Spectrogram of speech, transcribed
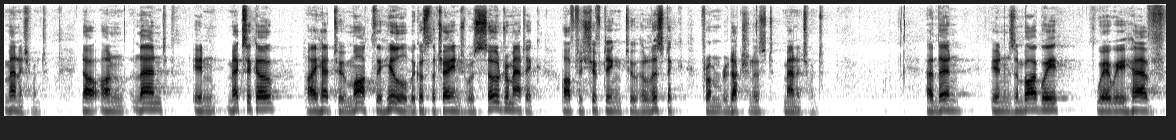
management. Now, on land in Mexico, I had to mark the hill because the change was so dramatic after shifting to holistic from reductionist management. And then in Zimbabwe, where we have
